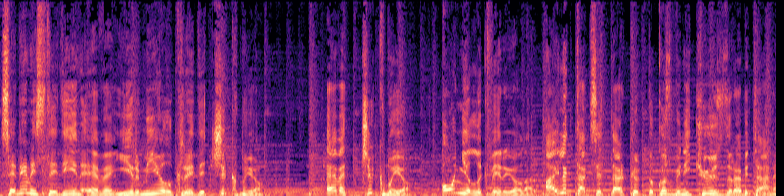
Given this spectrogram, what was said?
senin istediğin eve 20 yıl kredi çıkmıyor. Evet çıkmıyor. 10 yıllık veriyorlar. Aylık taksitler 49.200 lira bir tane.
